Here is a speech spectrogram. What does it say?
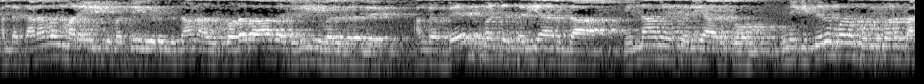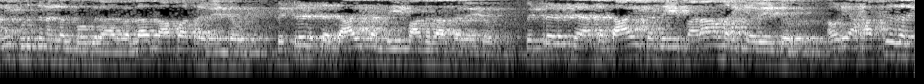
அந்த கணவன் மனைவிக்கு மத்தியில் இருந்து தான் அது தொடராக வெளியே வருகிறது. அங்கே பேஸ்மெண்ட் சரியா இருந்தா எல்லாமே சரியா இருக்கும். இன்னைக்கு திருமணம் முடிக்கணும் தனி குடுத்தனங்கள் போகிறார்கள். எல்லாம் காப்பாற்ற வேண்டும். பெற்றெடுத்த தாய் தந்தையை பாதுகாக்க வேண்டும். பெற்றெடுத்த அந்த தாய் தந்தையை பராமரிக்க வேண்டும். அவருடைய ஹக்குகளை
